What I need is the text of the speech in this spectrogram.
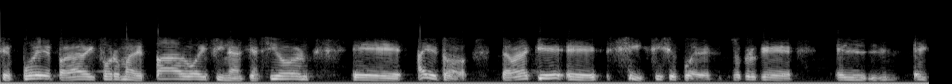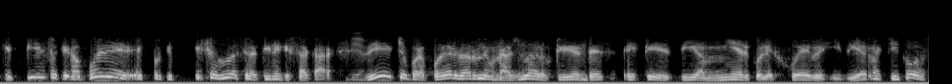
se puede pagar, hay forma de pago, hay financiación, eh, hay de todo. La verdad que eh, sí, sí se puede. Yo creo que el, el que piensa que no puede es porque esa duda se la tiene que sacar. De hecho, para poder darle una ayuda a los clientes, este día miércoles, jueves y viernes, chicos,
